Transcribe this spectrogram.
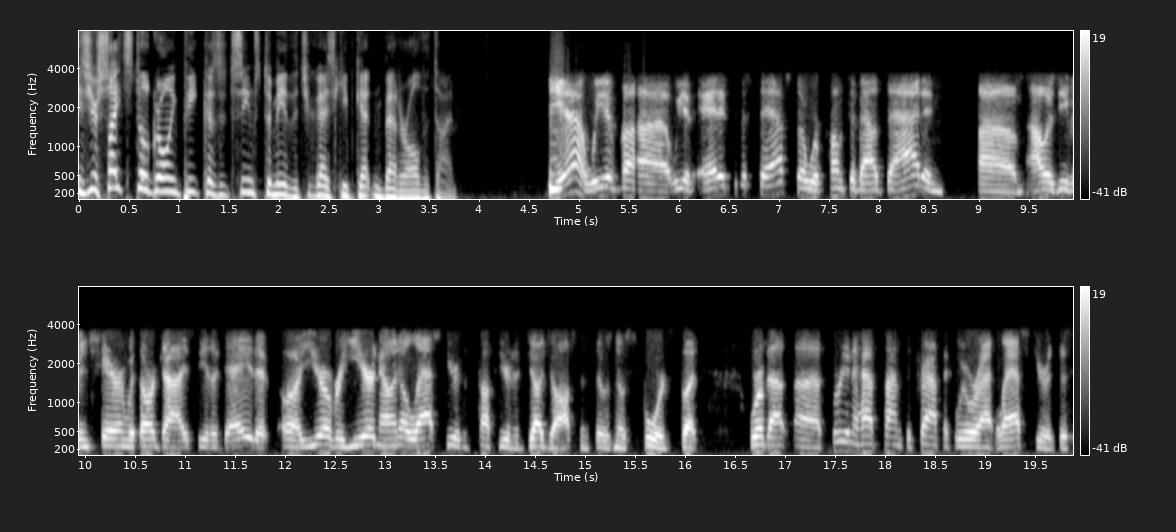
is your site still growing, Pete? Because it seems to me that you guys keep getting better all the time. Yeah, we have uh, we have added to the staff, so we're pumped about that, and um, I was even sharing with our guys the other day that uh, year over year. Now I know last year is a tough year to judge off since there was no sports, but we're about uh, three and a half times the traffic we were at last year at this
